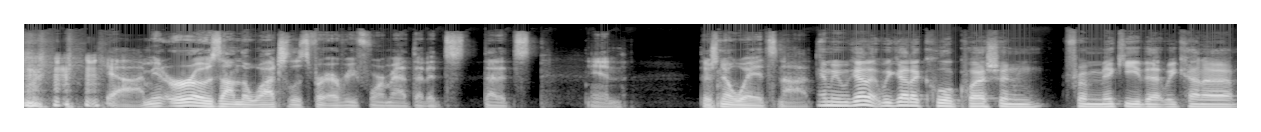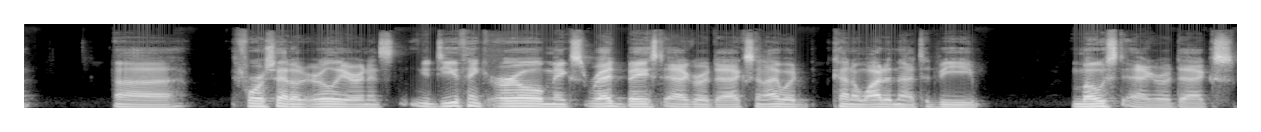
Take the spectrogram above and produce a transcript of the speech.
yeah, I mean Uro's on the watch list for every format that it's that it's in. There's no way it's not. I mean, we got a, we got a cool question from Mickey that we kind of uh, foreshadowed earlier, and it's: Do you think Uro makes red based aggro decks? And I would kind of widen that to be most aggro decks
